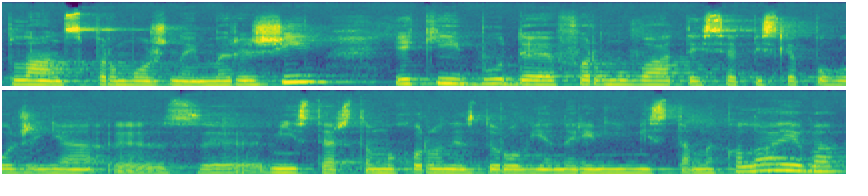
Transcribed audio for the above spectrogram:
план спроможної мережі, який буде формуватися після погодження е, з Міністерством охорони здоров'я на рівні міста Миколаєва.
